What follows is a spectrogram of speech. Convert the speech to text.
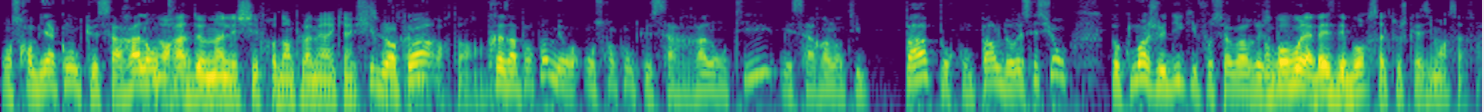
On se rend bien compte que ça On ralentit. aura demain les chiffres d'emploi américains Les qui sont très importants. très important, mais on, on se rend compte que ça ralentit, mais ça ralentit pas pour qu'on parle de récession. Donc moi, je dis qu'il faut savoir raison. Donc pour vous, la baisse des bourses, elle touche quasiment à sa fin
